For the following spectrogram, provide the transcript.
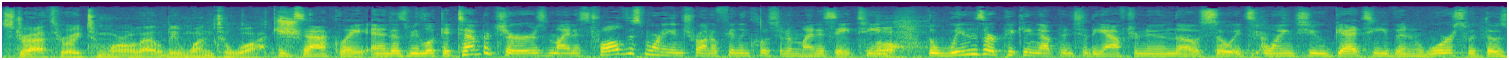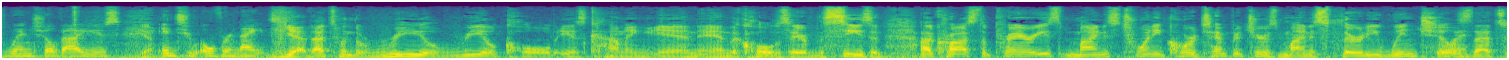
Strathroy tomorrow. That'll be one to watch. Exactly. And as we look at temperatures, minus 12 this morning in Toronto, feeling closer to minus 18. Oh. The winds are picking up into the afternoon, though, so it's going to get even worse with those wind chill values Yep. into overnight. Yeah, that's when the real, real cold is coming in and the coldest air of the season. Across the prairies, minus 20 core temperatures, minus 30 wind chills. Boy. That's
